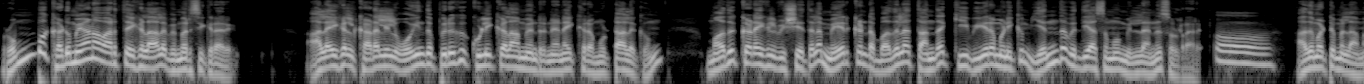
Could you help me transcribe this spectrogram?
ரொம்ப கடுமையான வார்த்தைகளால விமர்சிக்கிறாரு. அலைகள் கடலில் ஓய்ந்த பிறகு குளிக்கலாம் என்று நினைக்கிற முட்டாளுக்கும் மதுக்கடைகள் விஷயத்துல மேற்கண்ட பதில தந்த கி. வீரமணிக்கும் எந்த வித்தியாசமும் இல்லைன்னு சொல்றாரு. ஓ. அது மட்டும் இல்லாம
